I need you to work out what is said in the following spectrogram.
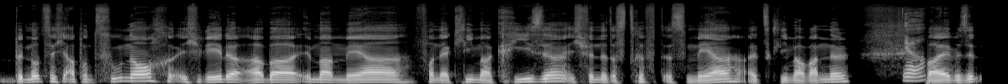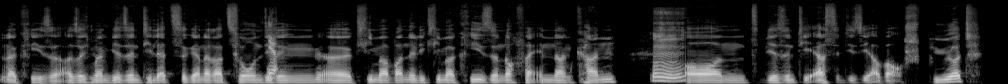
Benutze ich ab und zu noch. Ich rede aber immer mehr von der Klimakrise. Ich finde, das trifft es mehr als Klimawandel, Ja, weil wir sind in der Krise. Also ich meine, wir sind die letzte Generation, die Ja. den äh, Klimawandel, die Klimakrise noch verändern kann. mhm. Und wir sind die erste, die sie aber auch spürt.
